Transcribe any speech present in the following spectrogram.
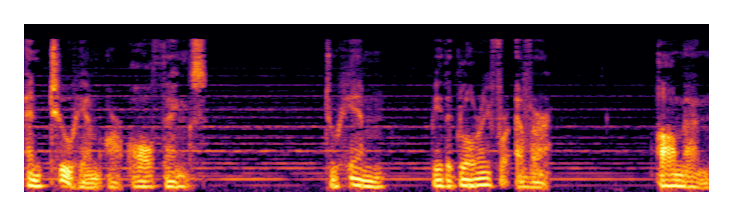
and to him are all things. To him be the glory forever. Amen.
